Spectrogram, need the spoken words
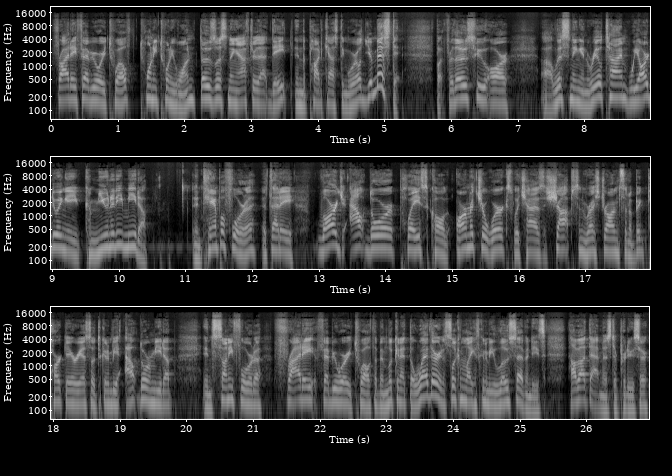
Friday, February 12th, 2021. Those listening after that date in the podcasting world, you missed it. But for those who are uh, listening in real time, we are doing a community meetup in Tampa, Florida. It's at a large outdoor place called Armature Works, which has shops and restaurants and a big park area. So it's going to be an outdoor meetup in sunny Florida, Friday, February 12th. I've been looking at the weather and it's looking like it's going to be low 70s. How about that, Mr. Producer?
